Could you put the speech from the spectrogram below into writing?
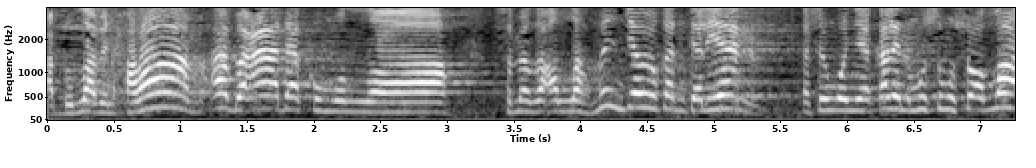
Abdullah bin Haram, "Ab'adakumullah." Semoga Allah menjauhkan kalian sesungguhnya kalian musuh-musuh Allah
